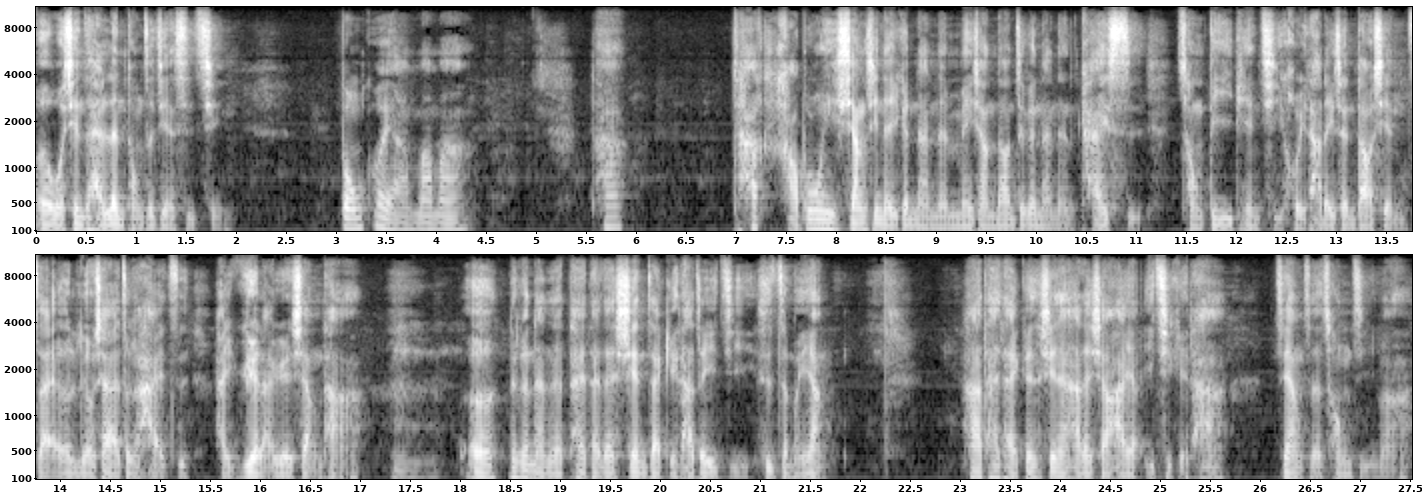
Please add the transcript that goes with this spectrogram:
而我现在还认同这件事情？崩溃啊，妈妈！他。”他好不容易相信了一个男人，没想到这个男人开始从第一天起毁他的一生到现在，而留下来这个孩子还越来越像他。嗯。而那个男人的太太在现在给他这一集是怎么样？他的太太跟现在他的小孩要一起给他这样子的冲击吗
